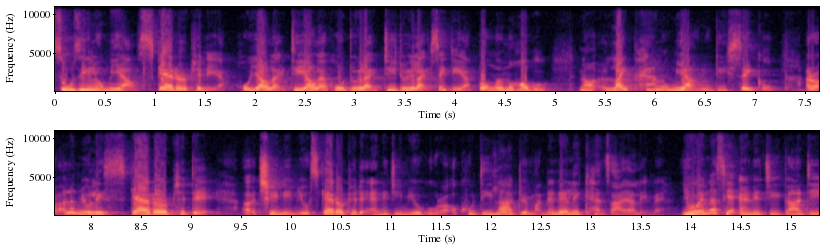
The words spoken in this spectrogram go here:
စူးစီးလို့မရအောင် scatter ဖြစ်နေတာဟိုရောက်လိုက်ဒီရောက်လိုက်ဟိုတွေးလိုက်ဒီတွေးလိုက်စိတ်တွေကပုံမှန်မဟုတ်ဘူးเนาะ light ဖမ်းလို့မရဘူးဒီစိတ်ကိုအဲ့တော့အဲ့လိုမျိုးလေး scatter ဖြစ်တဲ့အခြေအနေမျိုး scatter ဖြစ်တဲ့ energy မျိုးကိုတော့အခုဒီလအတွင်းမှာနည်းနည်းလေးခံစားရလိမ့်မယ် UNS ရဲ့ energy ကဒီ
